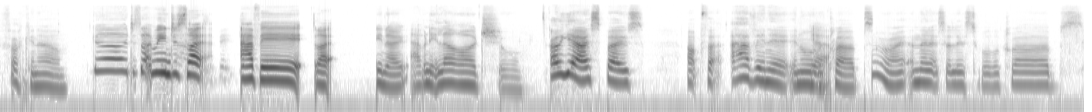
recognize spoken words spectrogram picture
Fucking hell. Uh, does that mean just like have it, like, you know, having it large? Sure. Oh yeah, I suppose up for having it in all Yeah. the clubs. All right, and then it's a list of all the clubs.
